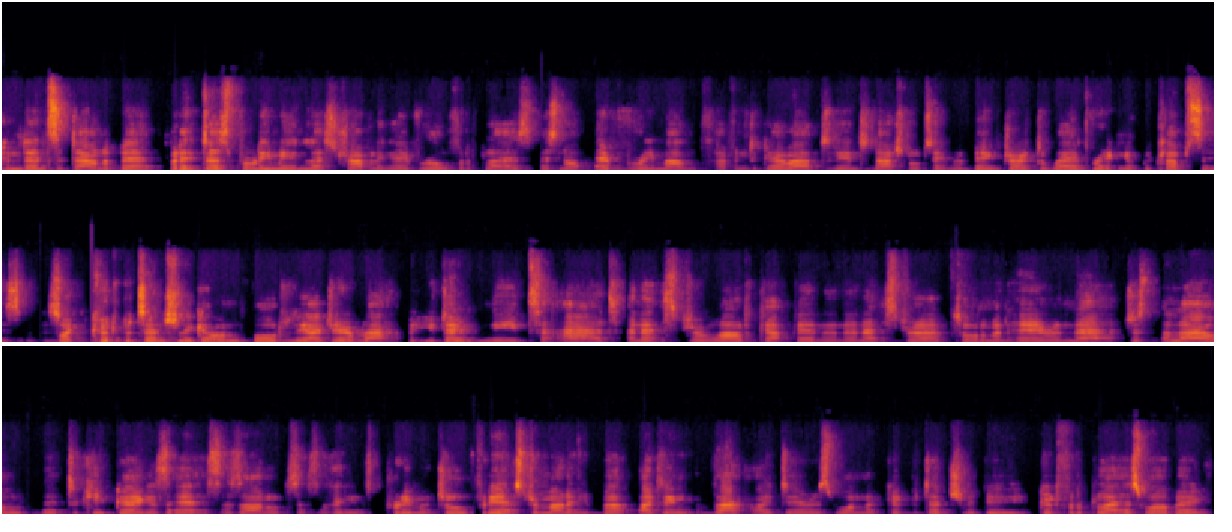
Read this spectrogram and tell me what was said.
condense it down a bit. But it does probably mean less traveling overall for the players. It's not every month having to go out to the international team and being dragged away and breaking up the club season. So I could potentially get on board with the idea of that, but you don't need to add an extra World Cup in and an extra tournament here and there. Just allow it to keep going as it is. As Arnold says, I think it's pretty much all for the extra money. But I think that idea is one that could potentially be good for the players' well-being.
